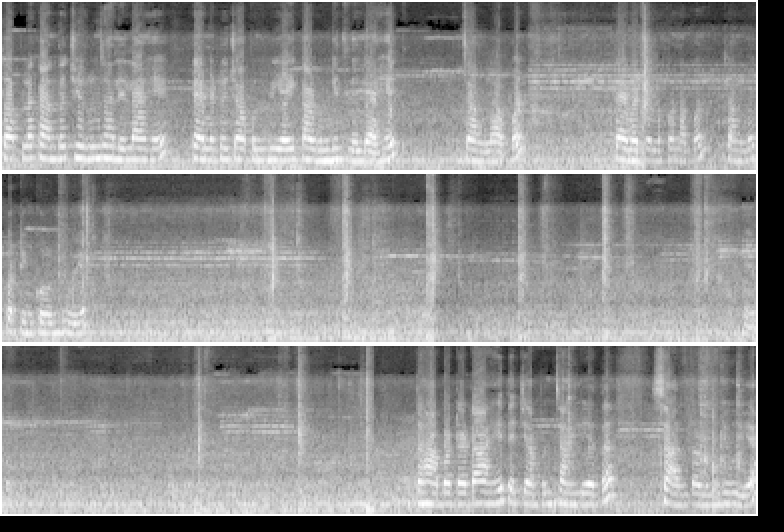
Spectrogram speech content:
तर आपला कांदा चिरून झालेला आहे. टॅमॅटोच्या आपण बियाही काढून घेतलेल्या आहेत. चांगलं आपण टॅमॅटोला पण आपण चांगलं कटिंग करून घेऊया. हे तर हा बटाटा आहे त्याची आपण चांगली आता साल काढून घेऊया.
